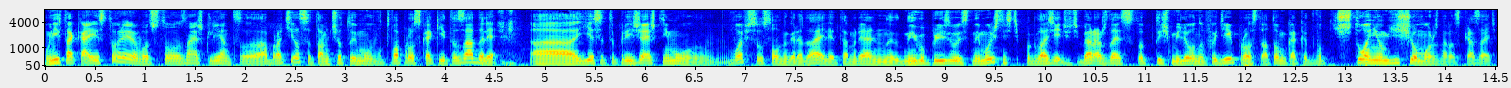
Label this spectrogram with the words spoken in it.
у них такая история, вот что, знаешь, клиент э, обратился, там что-то ему вот вопрос какие-то задали, а если ты приезжаешь к нему в офис, условно говоря, да, или там реально на его производственной мощности поглазеть, у тебя рождается 100 тысяч миллионов идей просто о том, как это, вот что о нем еще можно рассказать,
